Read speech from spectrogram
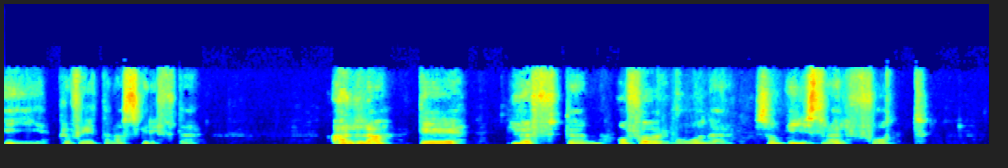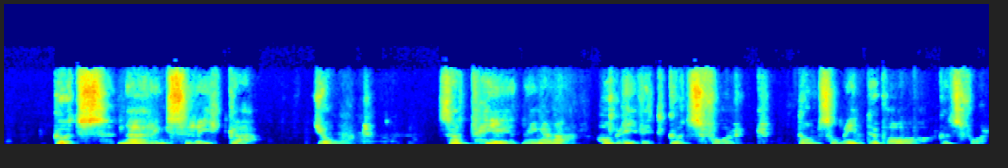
i profeternas skrifter. Alla de löften och förmåner som Israel fått Guds näringsrika jord. Så att hedningarna har blivit Guds folk, de som inte var Guds folk.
